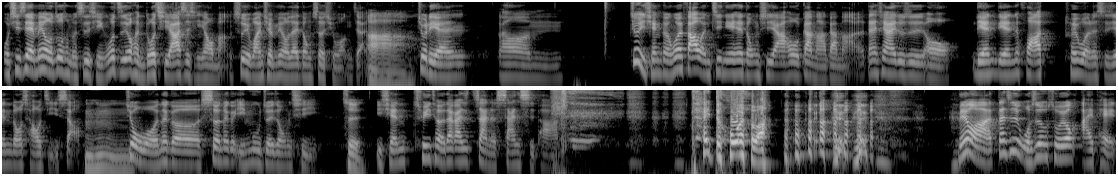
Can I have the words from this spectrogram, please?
我其实也没有做什么事情，我只有很多其他事情要忙，所以完全没有在动社群网站啊。就连，嗯，就以前可能会发文纪念一些东西啊，或干嘛干嘛的，但现在就是哦，连连花推文的时间都超级少。嗯哼就我那个设那个荧幕追踪器。是以前 Twitter 大概是占了三十趴，太多了吧？没有啊，但是我是说用 iPad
